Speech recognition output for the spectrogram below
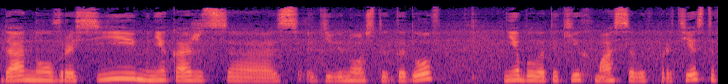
да, но в России, мне кажется, с 90-х годов не было таких массовых протестов,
